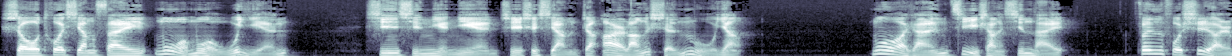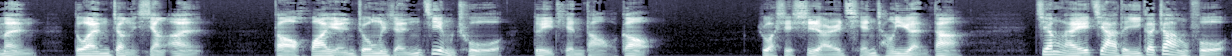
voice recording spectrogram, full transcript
手托香腮，默默无言，心心念念只是想着二郎神模样。蓦然计上心来，吩咐侍儿们端正香案，到花园中人静处对天祷告。若是侍儿前程远大，将来嫁的一个丈夫，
